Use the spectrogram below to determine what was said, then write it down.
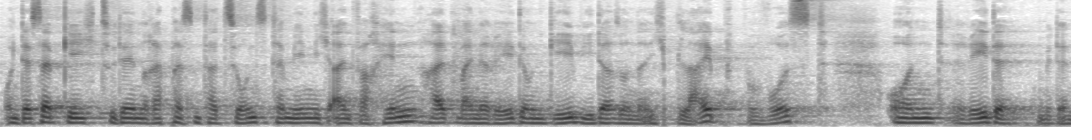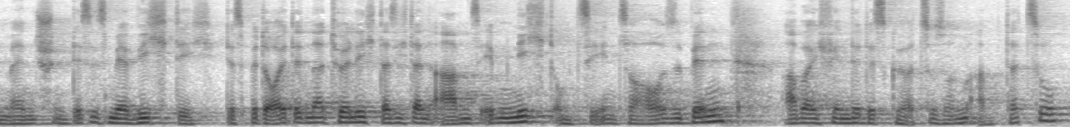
Und deshalb gehe ich zu den Repräsentationsterminen nicht einfach hin, halte meine Rede und gehe wieder, sondern ich bleibe bewusst und rede mit den Menschen. Das ist mir wichtig. Das bedeutet natürlich, dass ich dann abends eben nicht um 10 zu Hause bin, aber ich finde, das gehört zu so einem Amt dazu.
